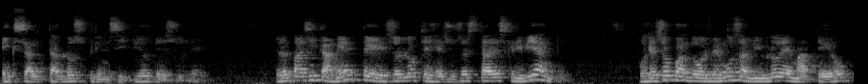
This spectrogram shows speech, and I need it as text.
exaltar los principios de su ley. Entonces, básicamente, eso es lo que Jesús está describiendo. Por eso, cuando volvemos al libro de Mateo,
